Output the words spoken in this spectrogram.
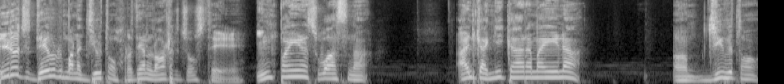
ఈరోజు దేవుడు మన జీవితం హృదయం లోటకు చూస్తే ఇంపైన సువాసన ఆయనకి అంగీకారమైన జీవితం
